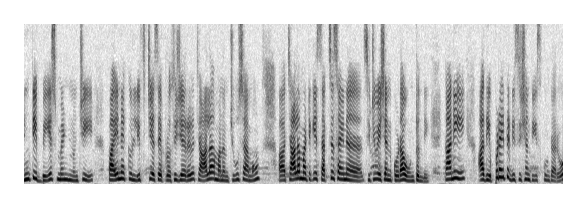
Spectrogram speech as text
ఇంటి బేస్మెంట్ నుంచి పైనకు లిఫ్ట్ చేసే ప్రొసీజర్ చాలా మనం చూసాము. చాలా మటుకి సక్సెస్ అయిన సిచ్యువేషన్ కూడా ఉంటుంది. కానీ అది ఎప్పుడైతే డిసిషన్ తీసుకుంటారో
